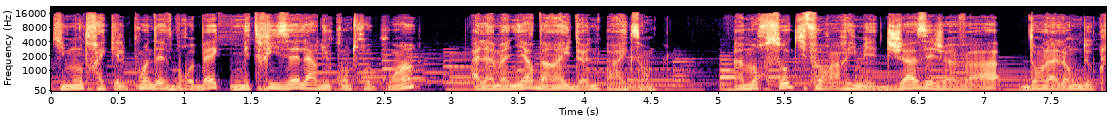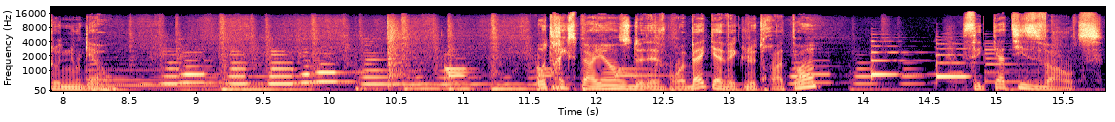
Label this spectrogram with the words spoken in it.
qui montre à quel point Dave Brubeck maîtrisait l'art du contrepoint, à la manière d'un Haydn par exemple. Un morceau qui fera rimer jazz et java dans la langue de Claude Nougaro. Autre expérience de Dave Brubeck avec le trois temps, c'est Cathy's Waltz.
